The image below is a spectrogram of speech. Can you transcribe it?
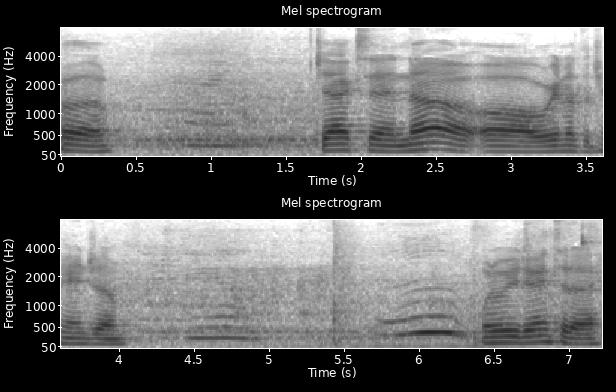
Hello. Hi. Jackson, no. Oh, we're gonna have to change him. What are we doing today?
